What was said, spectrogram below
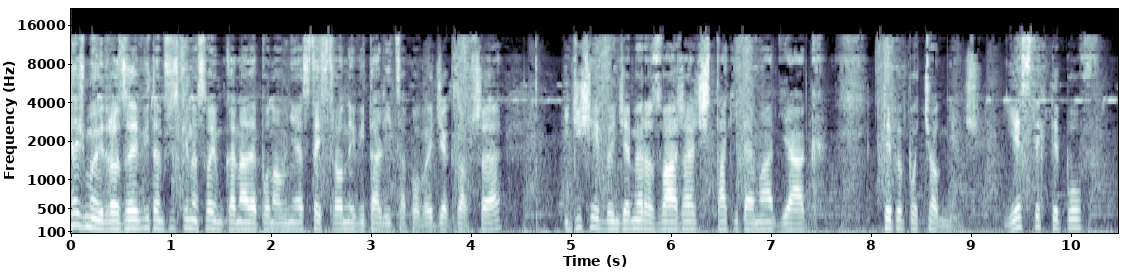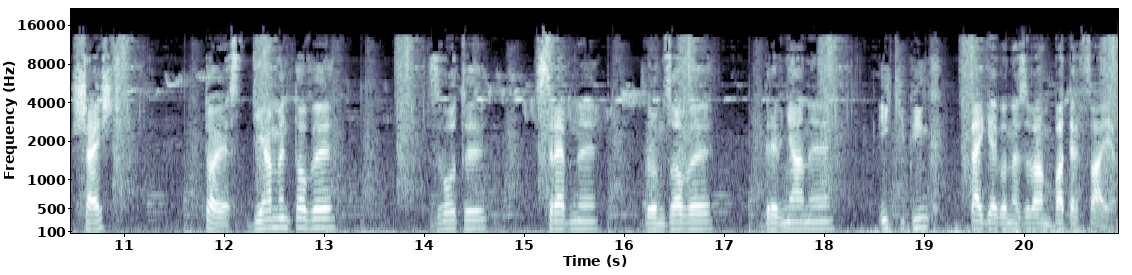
Cześć moi drodzy, witam wszystkich na swoim kanale ponownie. Z tej strony Witalica Powiedź, jak zawsze. I dzisiaj będziemy rozważać taki temat jak typy podciągnięć. Jest tych typów sześć. To jest diamentowy, złoty, srebrny, brązowy, drewniany i keeping, tak jak go nazywam, butterflyem.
